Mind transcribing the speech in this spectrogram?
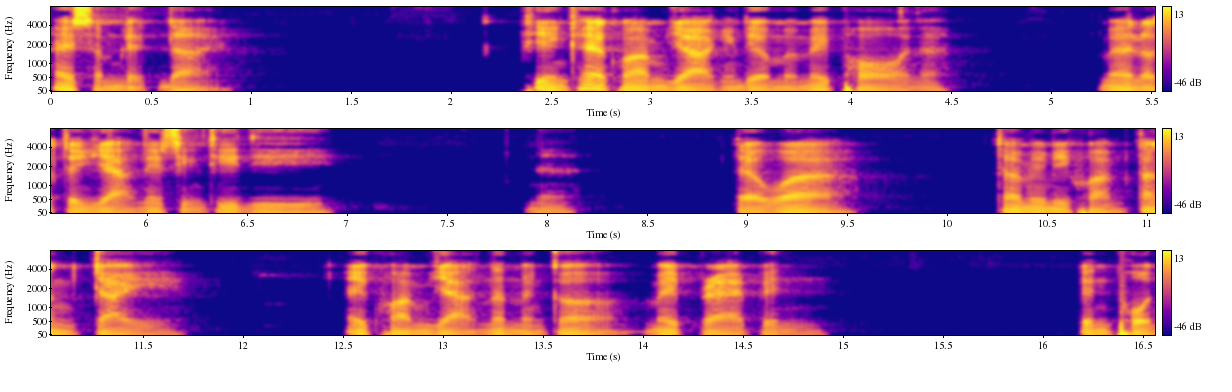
ให้สำเร็จได้ เพียงแค่ความอยากอย่างเดียวมันไม่พอนะ แม้เราจะอยากในสิ่งที่ดีนะแต่ว่าถ้าไม่มีความตั้งใจไอ้ความอยากนั้นมันก็ไม่แปลเป็นเป็นผล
